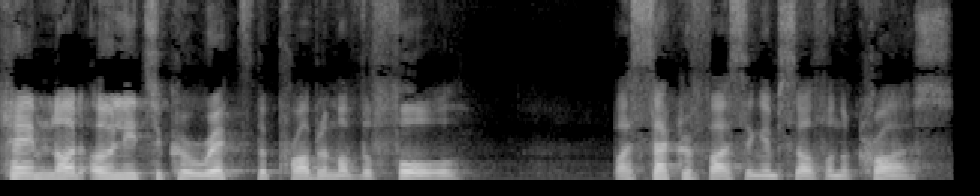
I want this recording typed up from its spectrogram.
came not only to correct the problem of the fall by sacrificing himself on the cross,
